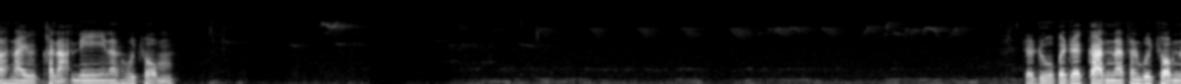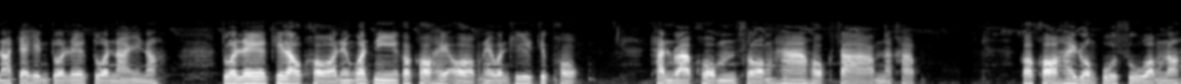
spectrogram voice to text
นะในขณะนี้นะท่านผู้ชม เดี๋ยวดูไปด้วยกันนะท่านผู้ชมเนาะจะเห็นตัวเลขตัวไหนเนาะตัวเลขที่เราขอในวันนี้ก็ขอให้ออกในวันที่ 16 ธันวาคม 2563 นะครับ ก็ขอให้หลวงปู่สวงเนาะ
